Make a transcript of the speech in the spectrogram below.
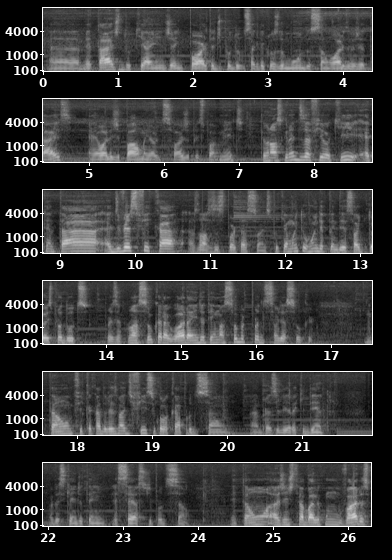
Uh, metade do que a Índia importa de produtos agrícolas do mundo são óleos vegetais, é, óleo de palma e óleo de soja principalmente. Então, o nosso grande desafio aqui é tentar é diversificar as nossas exportações, porque é muito ruim depender só de dois produtos. Por exemplo, no açúcar agora a Índia tem uma sobreprodução de açúcar. Então, fica cada vez mais difícil colocar a produção uh, brasileira aqui dentro uma vez que ainda tem excesso de produção. Então a gente trabalha com vários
